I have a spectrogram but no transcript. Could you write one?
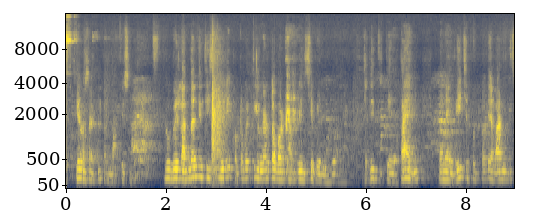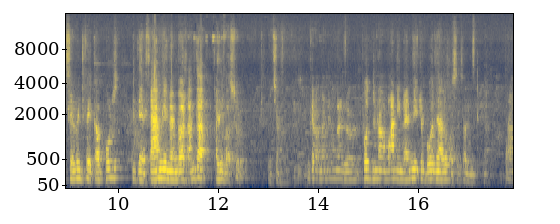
శ్రీనివాస గారు ఇక్కడ నాకు నువ్వు వీళ్ళందరినీ తీసుకెళ్ళి పుట్టపర్తి వీళ్ళతో పాటు పంపించి వెళ్ళు అన్నాడు. అది టైం కానీ రీచ్ పుట్టపర్తి అలాంటి సెవెంటీ ఫైవ్ కపుల్స్ విత్ ఫ్యామిలీ మెంబర్స్ అంతా పది బస్సులు వచ్చాము. ఇక్కడ మళ్ళీ పొద్దున మార్నింగ్ అన్నిటి భోజనాలు వస్తుంది అప్పుడు ఆ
